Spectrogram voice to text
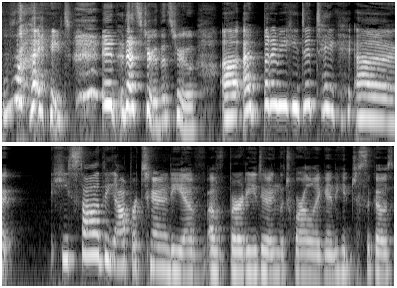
Right. It, that's true. That's true. Uh, I, but I mean, he did take uh, he saw the opportunity of of Birdie doing the twirling, and he just goes.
